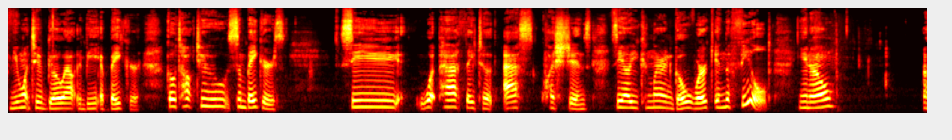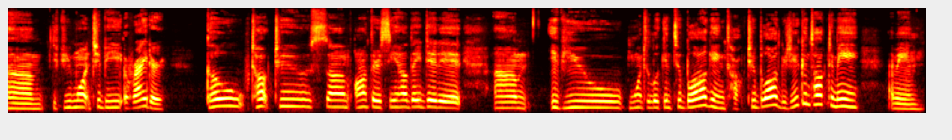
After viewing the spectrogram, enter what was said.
if you want to go out and be a baker, go talk to some bakers. See what path they took. Ask questions. See how you can learn. Go work in the field. You know, um, if you want to be a writer, go talk to some authors. See how they did it. Um, if you want to look into blogging, talk to bloggers. You can talk to me. I mean,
